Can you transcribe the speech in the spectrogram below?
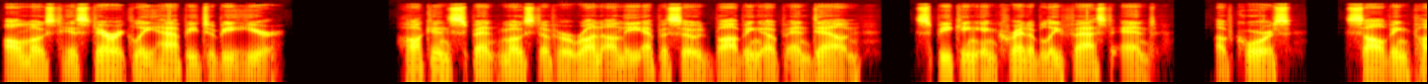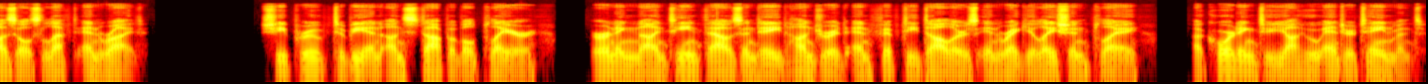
almost hysterically happy to be here. Hawkins spent most of her run on the episode bobbing up and down, speaking incredibly fast and, of course, solving puzzles left and right. She proved to be an unstoppable player, earning $19,850 in regulation play, according to Yahoo Entertainment.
